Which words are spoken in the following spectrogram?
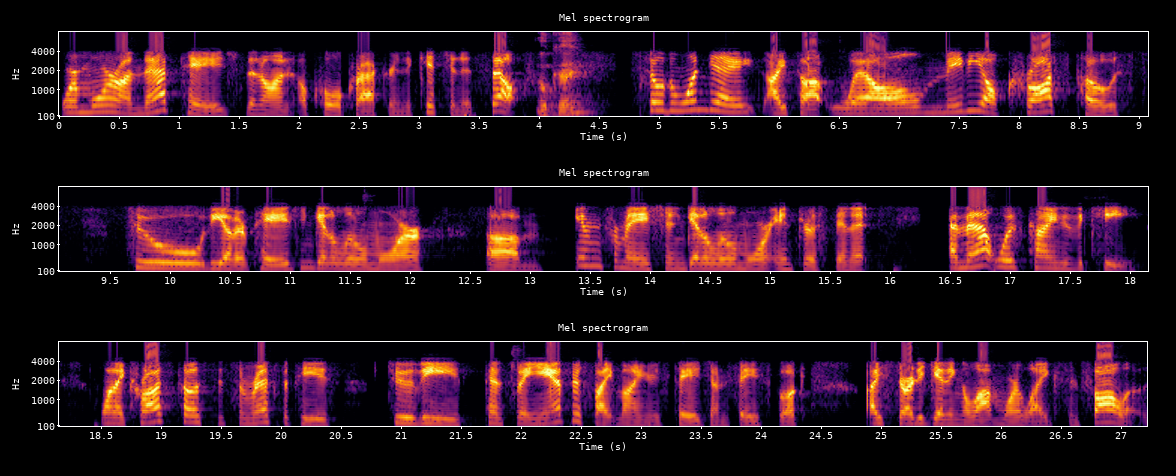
were more on that page than on a coal cracker in the kitchen itself. Okay. So, the one day I thought, well, maybe I'll cross post to the other page and get a little more. Um, information, get a little more interest in it. And that was kind of the key. When I cross posted some recipes to the Pennsylvania Anthracite Miners page on Facebook, I started getting a lot more likes and follows.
